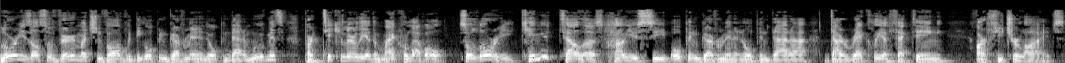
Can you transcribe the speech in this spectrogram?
Lori is also very much involved with the open government and the open data movements, particularly at the micro level. So, Lori, can you tell us how you see open government and open data directly affecting our future lives?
